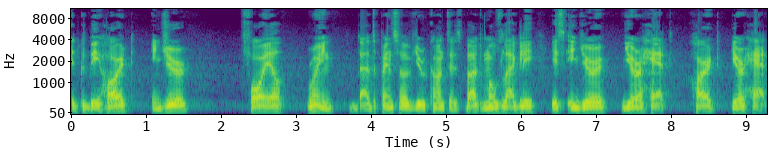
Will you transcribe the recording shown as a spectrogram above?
it could be hard, injure, foil, ruin. That depends of your context, but most likely it's injure your head, hurt your head,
